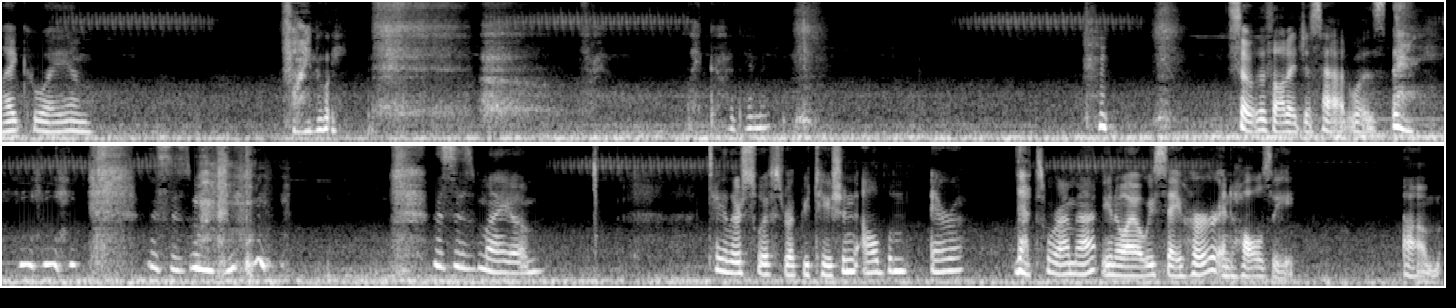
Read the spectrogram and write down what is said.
like who I am. Finally. Like god damn it. so the thought I just had was this is my this is my um, Taylor Swift's Reputation album era. That's where I'm at. You know, I always say her and Halsey um,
